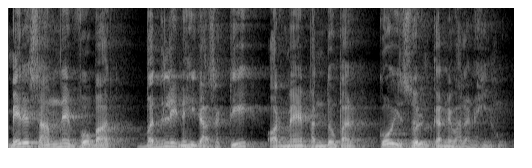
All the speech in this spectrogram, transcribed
मेरे सामने वो बात बदली नहीं जा सकती और मैं बंदों पर कोई जुल्म करने वाला नहीं हूँ।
